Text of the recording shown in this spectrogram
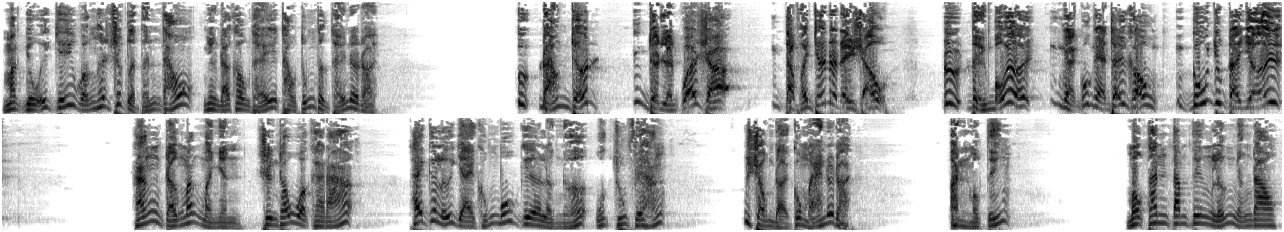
Mặc dù ý chí vẫn hết sức là tỉnh táo, nhưng đã không thể thao túng thân thể nữa rồi. Ừ, đáng chết, trên lệch quá xa, ta phải chết ở đây sao? Ừ, tiền bối ơi, ngài có nghe thấy không? Cứu chúng ta với. Hắn trợn mắt mà nhìn, xuyên thấu qua khe đá, thấy cái lưỡi dài khủng bố kia lần nữa quất xuống phía hắn. Xong đời của mẹ nó rồi. Anh một tiếng. Một thanh tam tiên lưỡng nhận đau,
